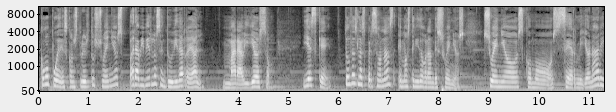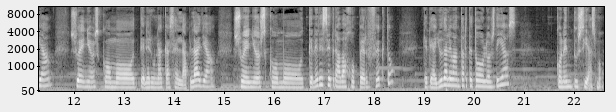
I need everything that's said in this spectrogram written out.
cómo puedes construir tus sueños para vivirlos en tu vida real. Maravilloso. Y es que todas las personas hemos tenido grandes sueños. Sueños como ser millonaria, sueños como tener una casa en la playa, sueños como tener ese trabajo perfecto que te ayuda a levantarte todos los días con entusiasmo.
